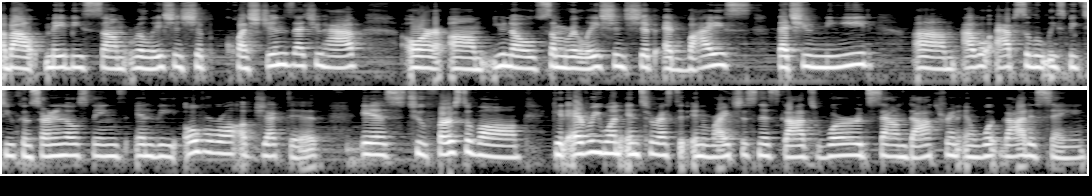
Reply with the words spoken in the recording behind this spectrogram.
about maybe some relationship questions that you have, or, um, you know, some relationship advice that you need. Um, I will absolutely speak to you concerning those things. And the overall objective is to, first of all, get everyone interested in righteousness, God's word, sound doctrine, and what God is saying,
